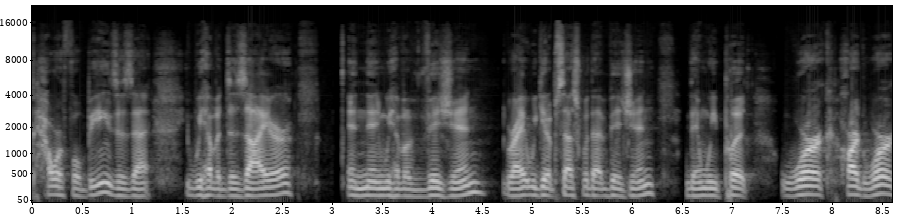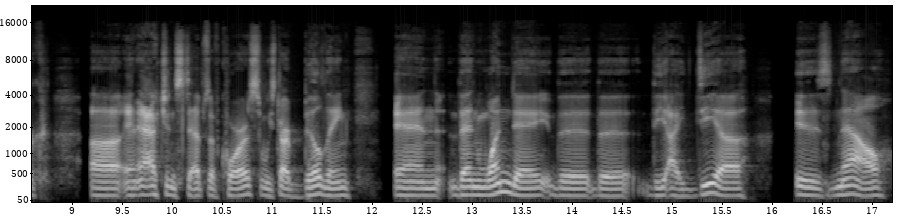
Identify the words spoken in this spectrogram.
powerful beings is that we have a desire, and then we have a vision, right? We get obsessed with that vision. Then we put work, hard work, uh, and action steps. Of course, we start building, and then one day the the the idea is now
